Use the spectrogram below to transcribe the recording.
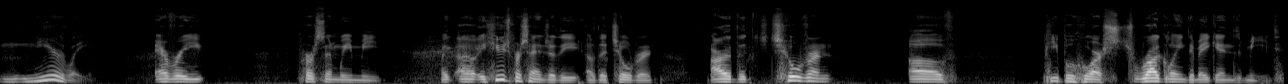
nearly every person we meet, like a, a huge percentage of the of the children, are the children of people who are struggling to make ends meet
